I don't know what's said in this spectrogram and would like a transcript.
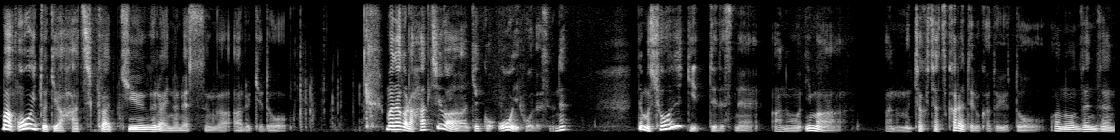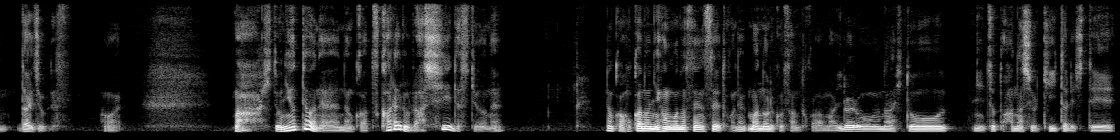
まあ多い時は8か9ぐらいのレッスンがあるけどまあだから8は結構多い方ですよね。でも正直言ってですねあの今あのむちゃくちゃ疲れてるかというとあの全然大丈夫です。はい、まあ人によってはねなんか疲れるらしいですけどねなんか他の日本語の先生とかねまあのりこさんとかいろいろな人にちょっと話を聞いたりして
